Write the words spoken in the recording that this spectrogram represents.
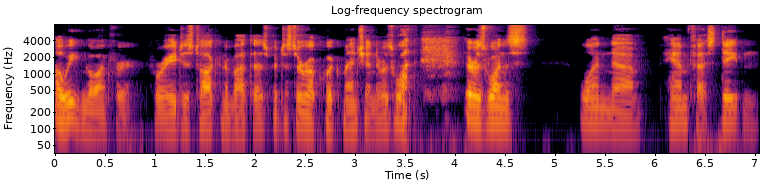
oh, we can go on for, for ages talking about this, but just a real quick mention. There was one, there was one's, one uh, Hamfest Dayton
